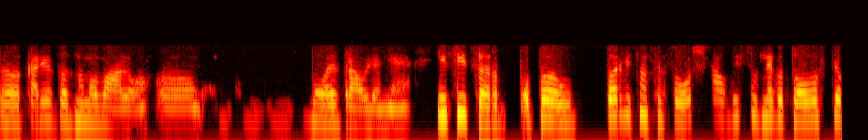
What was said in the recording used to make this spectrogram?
eh, kar je zaznamovalo eh, moje zdravljenje. In sicer prvi sem se soočila v bistvu z negotovostjo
